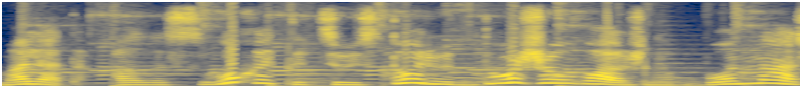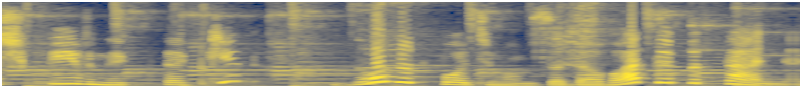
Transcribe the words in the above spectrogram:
Малята, але слухайте цю історію дуже уважно, бо наш півник та кіт будуть потім вам задавати питання.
